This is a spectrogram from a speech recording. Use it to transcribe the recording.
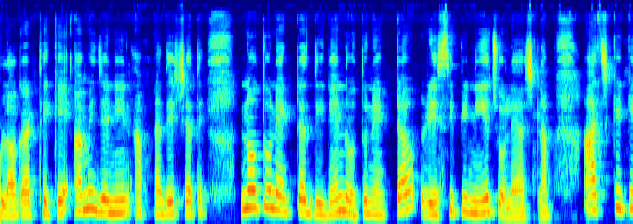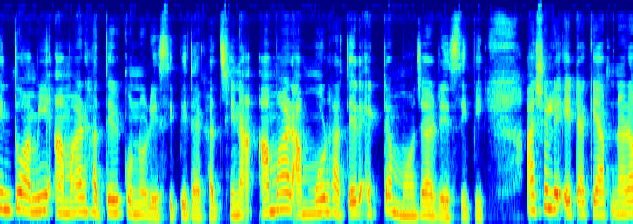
ব্লগার থেকে আমি জেনিন আপনাদের সাথে নতুন একটা দিনে নতুন একটা রেসিপি নিয়ে চলে আসলাম। আজকে কিন্তু আমি আমার হাতের কোনো রেসিপি দেখাচ্ছি না, আমার আম্মুর হাতের একটা মজার রেসিপি আসলে এটাকে আপনারা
